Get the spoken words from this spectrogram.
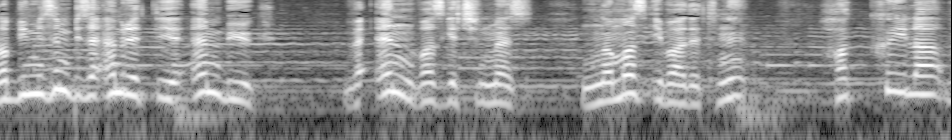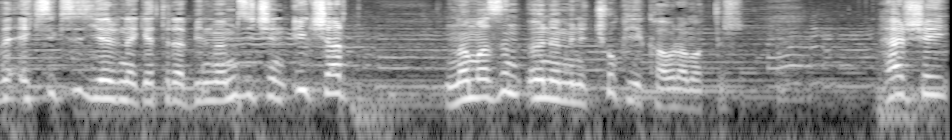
Rabbimizin bize emrettiği en büyük ve en vazgeçilmez namaz ibadetini hakkıyla ve eksiksiz yerine getirebilmemiz için ilk şart namazın önemini çok iyi kavramaktır. Her şey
